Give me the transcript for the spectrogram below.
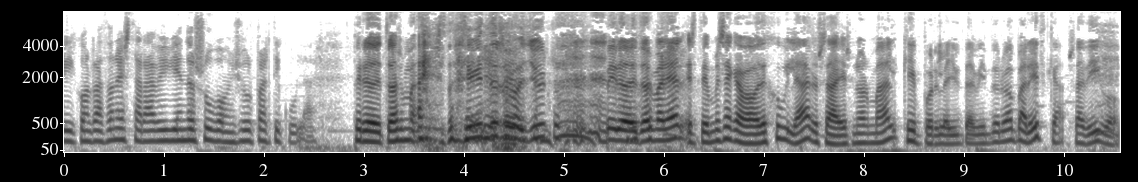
y con razón estará viviendo su bonjour particular. Pero de todas maneras, está viviendo su bonjour. Pero de todas maneras, este hombre se acababa de jubilar. O sea, es normal que por el ayuntamiento no aparezca. O sea, digo.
